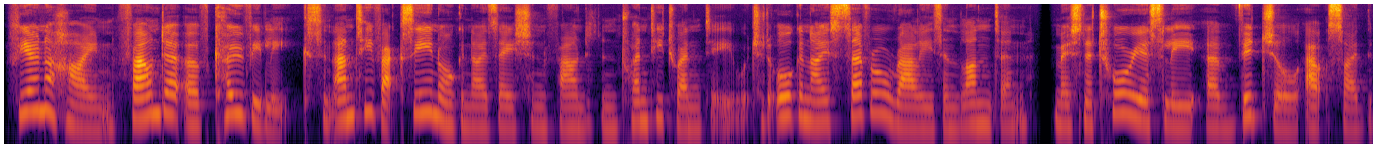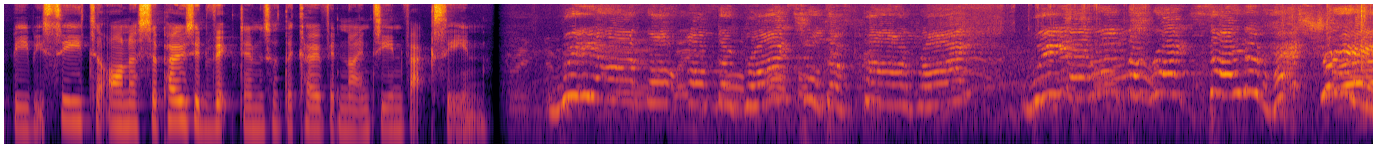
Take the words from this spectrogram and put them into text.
Fiona Hine, founder of CoviLeaks, an anti vaccine organisation founded in 2020, which had organised several rallies in London, most notoriously a vigil outside the BBC to honour supposed victims of the COVID 19 vaccine. We are not on the right or the far right. We are on the right side of history.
